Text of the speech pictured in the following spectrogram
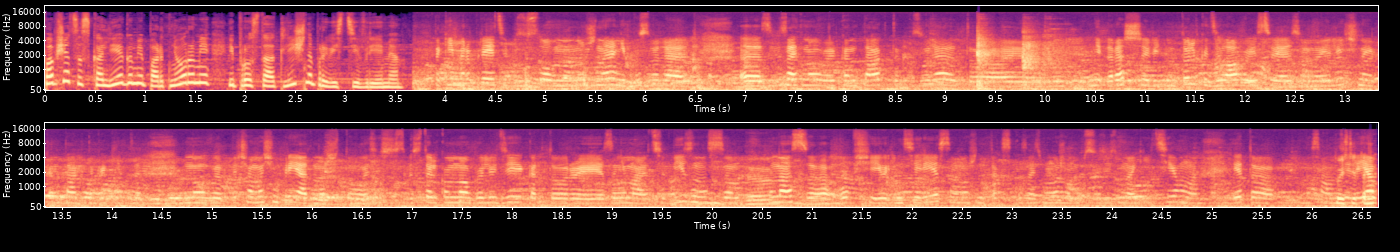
пообщаться с коллегами, партнерами и просто отлично провести время. Такие мероприятия, безусловно, нужны. Они позволяют э, завязать новые контакты, позволяют э, расширить не только деловые связи, но и личные контакты какие-то новые. Причем очень приятно, что здесь столько много людей, которые занимаются бизнесом. У нас э, общие интересы, можно так сказать, мы можем обсудить многие темы. Это на самом То деле... Это... Я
